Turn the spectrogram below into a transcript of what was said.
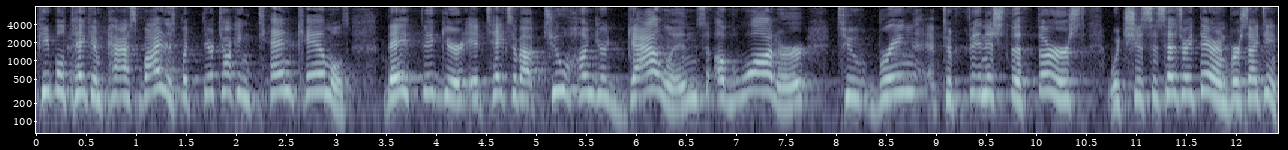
People take and pass by this, but they're talking 10 camels. They figured it takes about 200 gallons of water to bring, to finish the thirst, which it says right there in verse 19,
